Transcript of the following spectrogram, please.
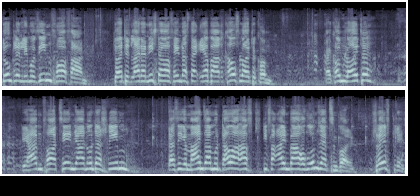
dunklen Limousinen vorfahren, deutet leider nicht darauf hin, dass da ehrbare Kaufleute kommen. Da kommen Leute, die haben vor zehn Jahren unterschrieben, dass sie gemeinsam und dauerhaft die Vereinbarung umsetzen wollen. Schriftlich.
